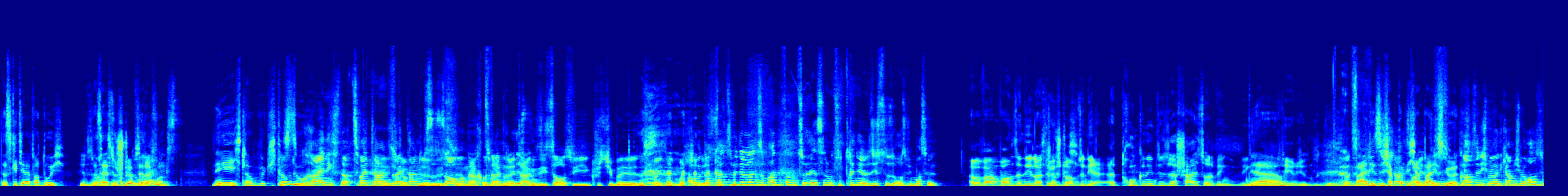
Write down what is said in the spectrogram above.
Das geht ja einfach durch. Ja, das das heißt, du ich, stirbst ja davon. Nee, ich glaube wirklich, Ich glaube, du du. reinigst nach zwei Tagen, ich drei glaub, Tagen bist du bist sauber. Nach und zwei, dann drei Tagen siehst du aus wie Christian Bale Aber dann kannst du wieder langsam anfangen zu essen und zu trainieren. Dann siehst du so aus wie Marcel. Aber warum, warum sind die Leute gestorben? nicht. Sind die ertrunken in dieser Scheiße oder wegen, wegen Ja. Bakterien? Beides. Ich hab- ich hab beides gehört. Du kamst nicht mehr, die kamen nicht mehr raus.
